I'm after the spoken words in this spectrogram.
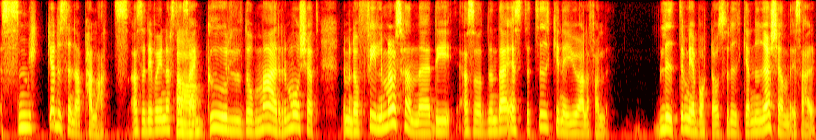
smyckade sina palats. Alltså det var ju nästan Ja. så här guld och marmor. Så att, nej, men de filmar hos henne. Det, alltså, den där estetiken är ju i alla fall lite mer borta hos rika nya kändisar.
